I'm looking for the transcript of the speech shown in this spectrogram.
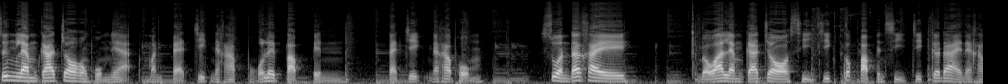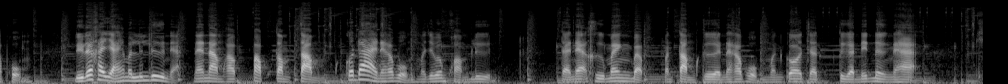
ซึ่งแรมการ์ดจอของผมเนี่ยมัน8จิกนะครับ ผมก็เลยปรับเป็น8จิกนะครับผม ส่วนถ้าใครแบบว่าแรมการ์ดจอ4จิกก็ปรับเป็น4จิกก็ได้นะครับผม หรือถ้าใครอยากให้มันลื่นๆเนี่ยแนะนำครับปรับต่ำๆก็ได้นะครับผมมันจะเพิ่มความลื่น แต่เนี้ยคือแม่งแบบมันต่ำเกินนะครับผมมันก็จะเตือนนิดนึงนะฮะโอเค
